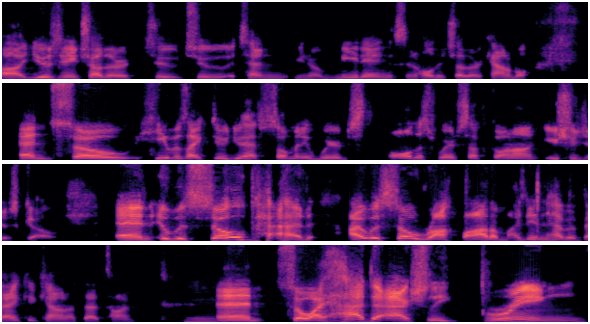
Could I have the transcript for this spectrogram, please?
uh, using each other to, to attend, you know, meetings and hold each other accountable. And so he was like, dude, you have so many weird, all this weird stuff going on. You should just go. And it was so bad. I was so rock bottom. I didn't have a bank account at that time. Mm. And so I had to actually bring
